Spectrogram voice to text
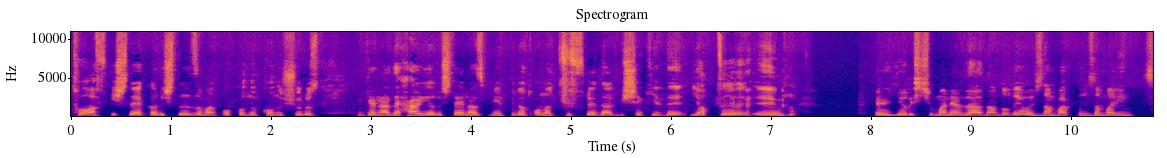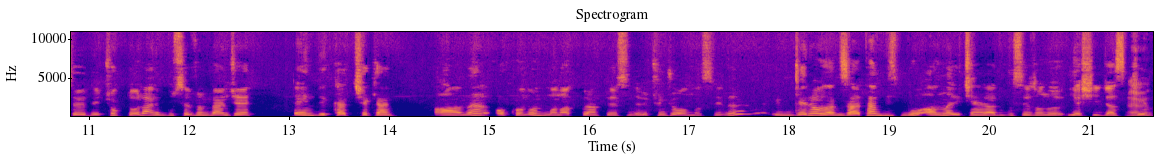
tuhaf işlere karıştığı zaman o konu konuşuruz. Genelde her yarışta en az bir pilot ona küfreder bir şekilde yaptığı e, e, yarışçı manevralardan dolayı. O yüzden baktığımızda Marin söylediği çok doğru. Hani bu sezon bence en dikkat çeken anı Ocon'un Monaco Grand Prix'sinde üçüncü olmasıydı. Genel olarak zaten biz bu anlar için herhalde bu sezonu yaşayacağız. Evet. Kim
